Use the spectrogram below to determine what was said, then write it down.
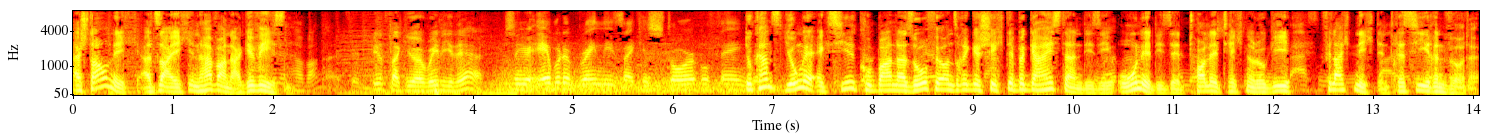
Erstaunlich, als sei ich in Havanna gewesen. Du kannst junge Exilkubaner so für unsere Geschichte begeistern, die sie ohne diese tolle Technologie vielleicht nicht interessieren würde.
